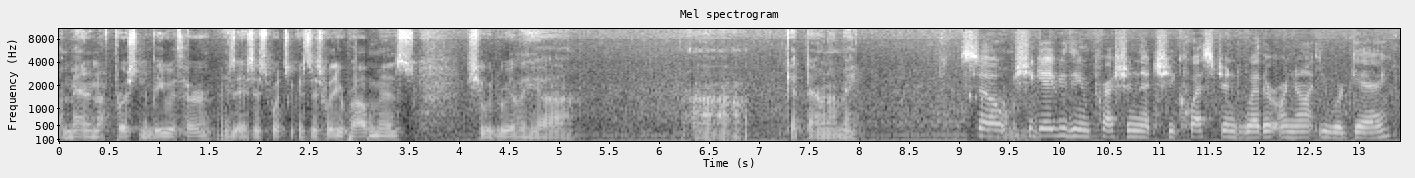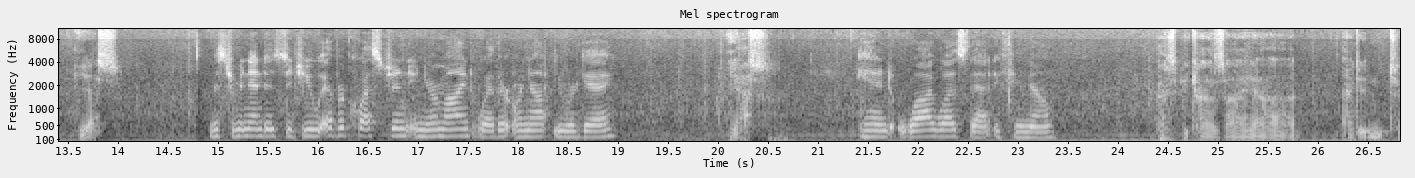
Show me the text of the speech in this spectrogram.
a, man enough person to be with her?" Is, is this what is this what your problem is? She would really uh, uh, get down on me. So she gave you the impression that she questioned whether or not you were gay? Yes. Mr. Menendez, did you ever question in your mind whether or not you were gay? Yes. And why was that, if you know? It's because I uh, I didn't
